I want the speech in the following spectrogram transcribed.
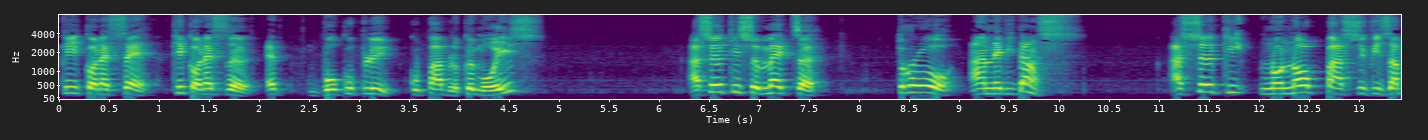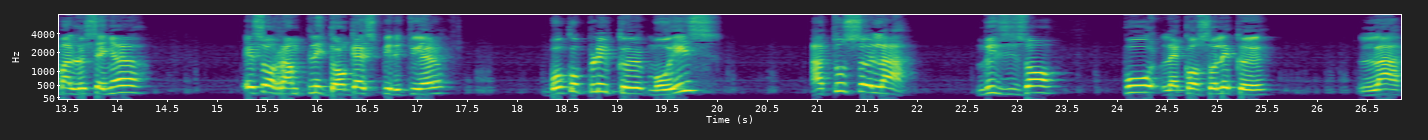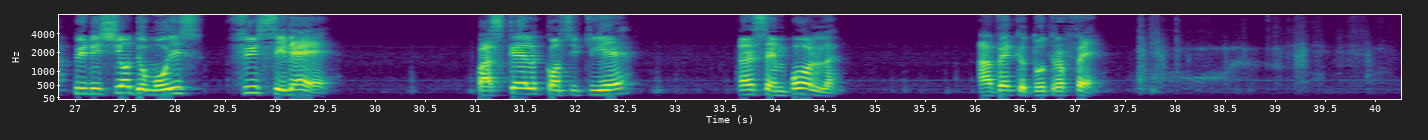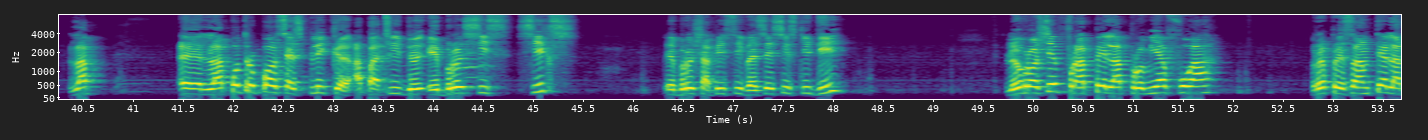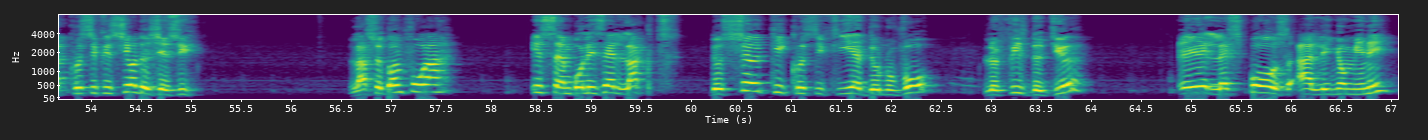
qui connaissaient, qui connaissent être beaucoup plus coupables que Moïse, à ceux qui se mettent trop en évidence, à ceux qui n'honorent pas suffisamment le Seigneur et sont remplis d'orgueil spirituel, beaucoup plus que Moïse, à tous ceux-là, nous disons pour les consoler que la punition de Moïse fut sévère parce qu'elle constituait un symbole avec d'autres faits. La- euh, L'apôtre Paul s'explique à partir de Hébreu 6, 6, Hébreu chapitre 6, verset 6, qui dit Le rocher frappé la première fois représentait la crucifixion de Jésus. La seconde fois, il symbolisait l'acte de ceux qui crucifiaient de nouveau le Fils de Dieu et l'exposent à l'ignominie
